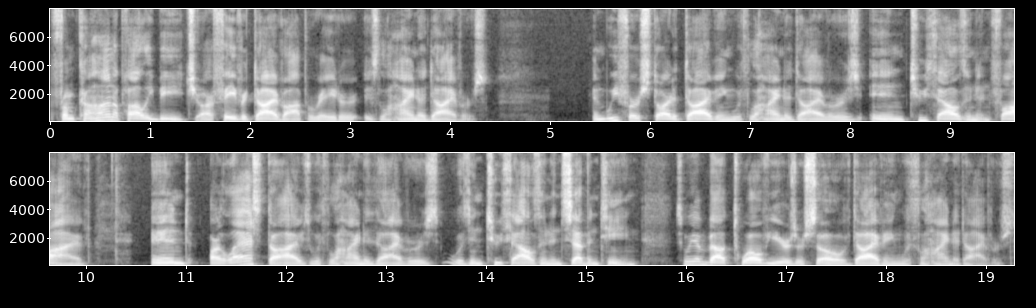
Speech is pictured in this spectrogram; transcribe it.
From Ka'anapali Beach, our favorite dive operator is Lahaina Divers. And we first started diving with Lahaina divers in 2005. And our last dives with Lahaina divers was in 2017. So we have about 12 years or so of diving with Lahaina divers.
